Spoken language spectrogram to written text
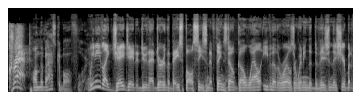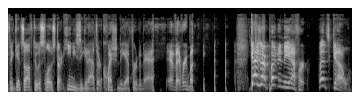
crap. on the basketball floor. We need like JJ to do that during the baseball season if things don't go well, even though the Royals are winning the division this year. But if it gets off to a slow start, he needs to get out there and question the effort of that of everybody. Guys aren't putting in the effort. Let's go.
